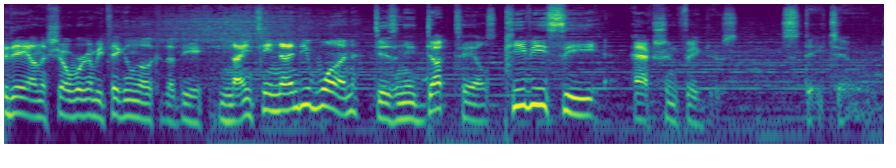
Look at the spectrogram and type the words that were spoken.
Today on the show, we're going to be taking a look at the 1991 Disney DuckTales PVC action figures. Stay tuned.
